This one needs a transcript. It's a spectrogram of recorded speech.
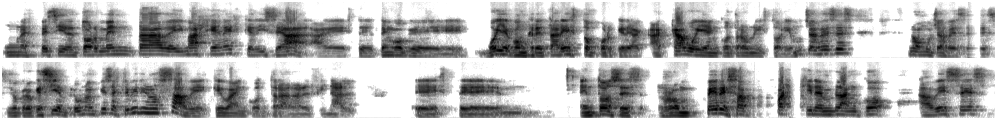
una especie de tormenta de imágenes que dice, ah, este, tengo que, voy a concretar esto porque de acá voy a encontrar una historia. Muchas veces, no muchas veces, yo creo que siempre uno empieza a escribir y no sabe qué va a encontrar al final. Este, entonces, romper esa página en blanco a veces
